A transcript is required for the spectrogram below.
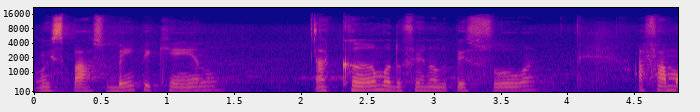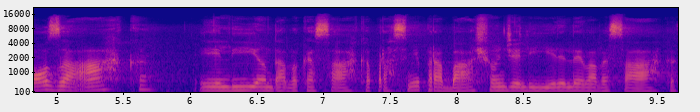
um espaço bem pequeno, a cama do Fernando Pessoa, a famosa arca. Ele andava com essa arca para cima e para baixo, onde ele ia, ele levava essa arca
